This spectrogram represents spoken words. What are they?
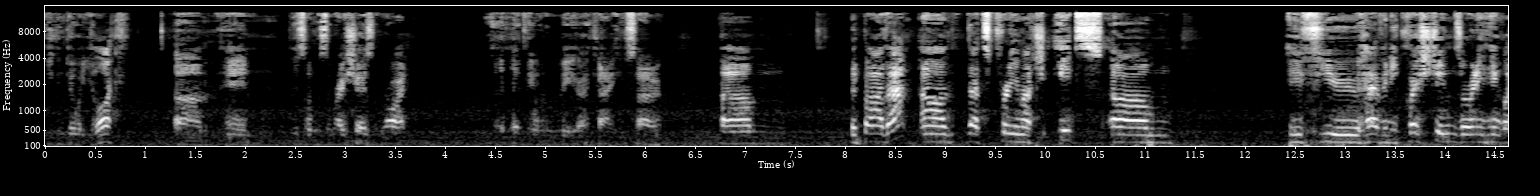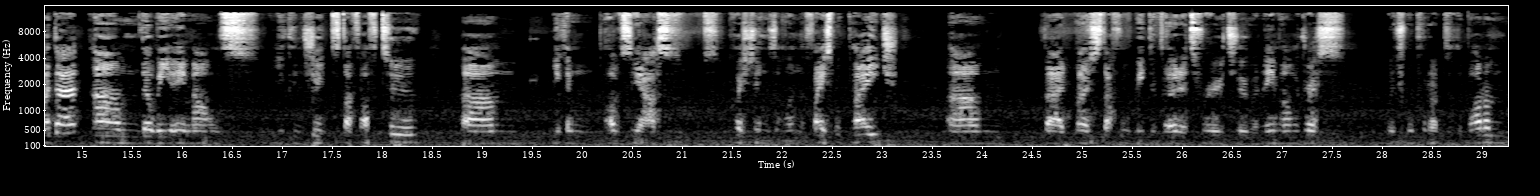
you can do what you like, um, and as long as the ratios are right, everything will be okay. So, um, but bar that, uh, that's pretty much it. Um, if you have any questions or anything like that, there'll be emails you can shoot stuff off to. You can obviously ask questions on the Facebook page, um, but most stuff will be diverted through to an email address, which we'll put up to the bottom.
